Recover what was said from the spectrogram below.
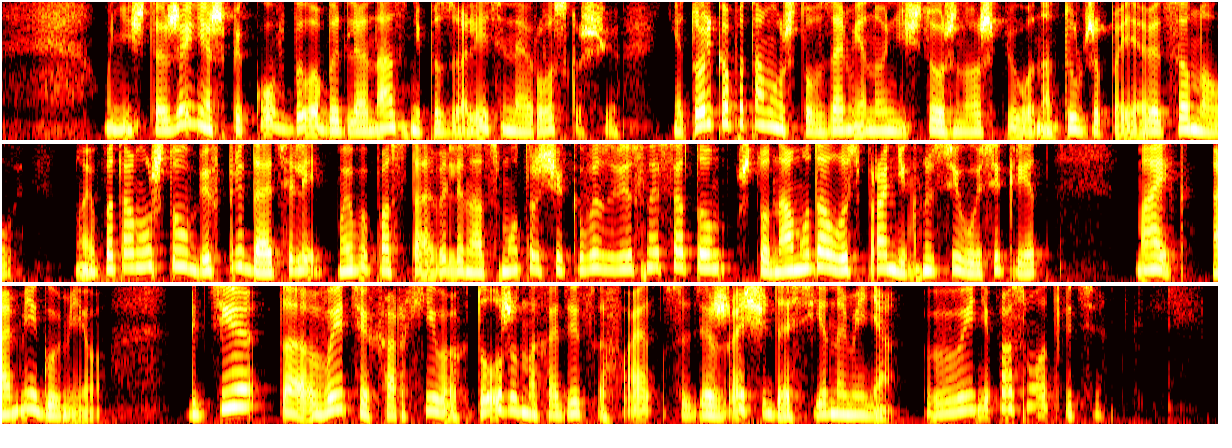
Уничтожение шпиков было бы для нас непозволительной роскошью. Не только потому, что взамен уничтоженного шпиона тут же появится новый, но и потому, что, убив предателей, мы бы поставили надсмотрщика в известность о том, что нам удалось проникнуть в его секрет. Майк, амигу мио, где-то в этих архивах должен находиться файл, содержащий досье на меня. Вы не посмотрите?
